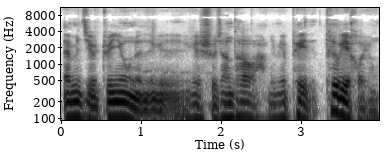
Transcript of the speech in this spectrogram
mm 九专用的那个一个手枪套啊里面配的特别好用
